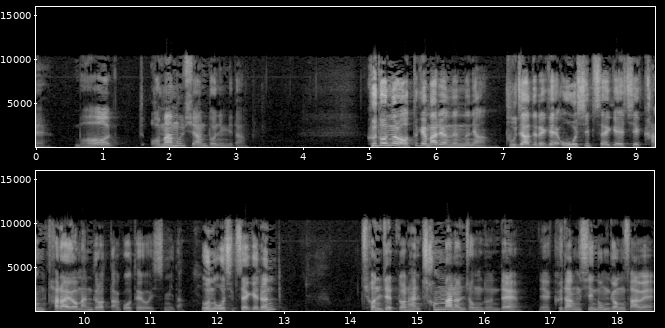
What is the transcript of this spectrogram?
예, 뭐 어마무시한 돈입니다. 그 돈을 어떻게 마련했느냐? 부자들에게 50세계씩 강탈하여 만들었다고 되어 있습니다. 은 50세계는 현재 돈 한 천만 원 정도인데 예, 그 당시 농경사회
